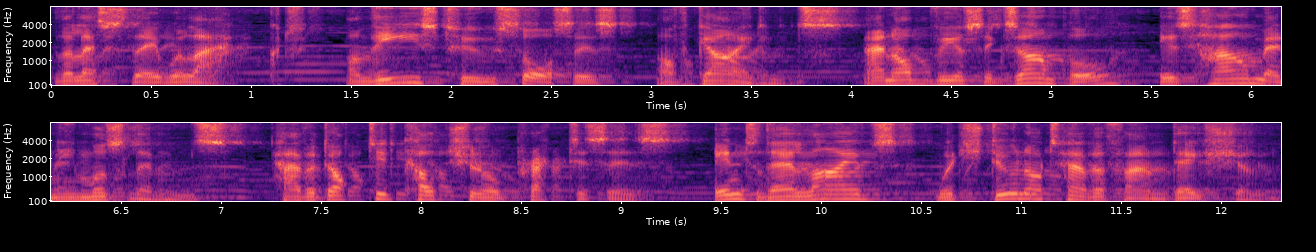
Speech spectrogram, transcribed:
the less they will act on these two sources of guidance. An obvious example is how many Muslims have adopted cultural practices into their lives which do not have a foundation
